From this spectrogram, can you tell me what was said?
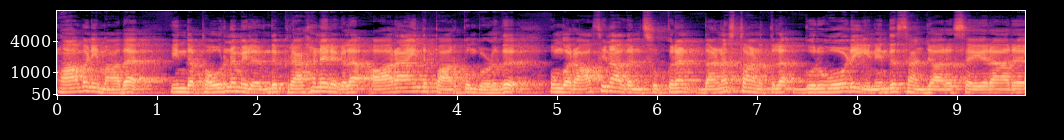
ஆவணி மாத இந்த பௌர்ணமியிலிருந்து கிரகநிலைகளை ஆராய்ந்து பார்க்கும் பொழுது உங்கள் ராசிநாதன் சுக்கரன் தனஸ்தானத்தில் குருவோடு இணைந்து சஞ்சாரம் செய்கிறாரு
